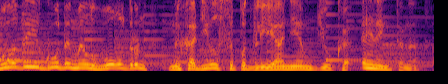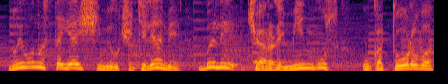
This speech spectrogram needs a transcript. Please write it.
молодые годы Мел Уолдрон находился под влиянием Дюка Эллингтона, но его настоящими учителями были Чарли Мингус, у которого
